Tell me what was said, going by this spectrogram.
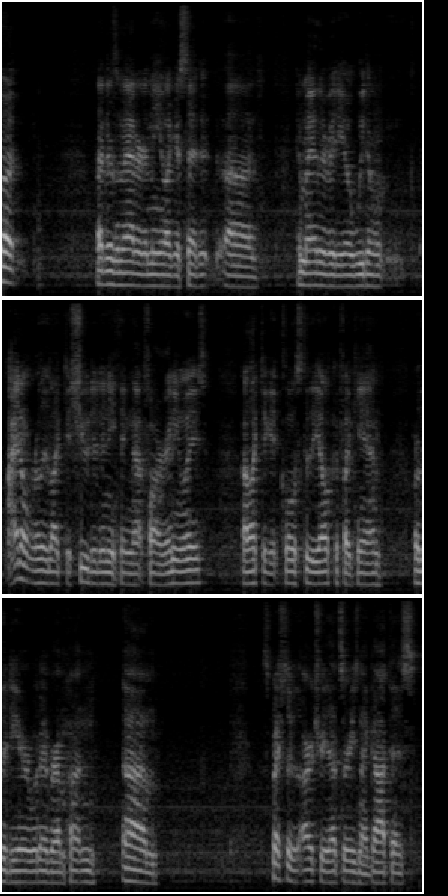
but that doesn't matter to me. Like I said it, uh, in my other video, we don't. I don't really like to shoot at anything that far, anyways. I like to get close to the elk if I can, or the deer, or whatever I'm hunting. Um, especially with archery, that's the reason I got this.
